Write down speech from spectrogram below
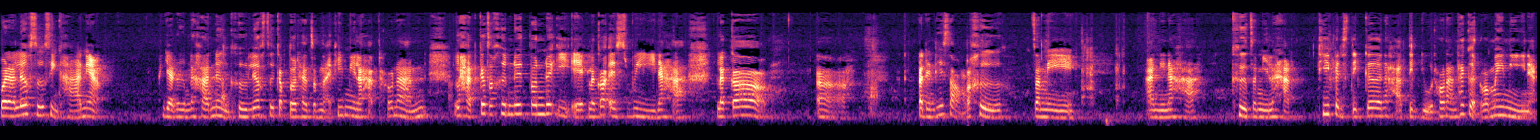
เวลาเลือกซื้อสินค้าเนี่ยอย่าลืมนะคะหนึ่งคือเลือกซื้อกับตัวแทนจำหน่ายที่มีรหัสเท่านั้น รหัสก็จะขึ้นด้วยต้นด้วย ex แล้วก็ sv นะคะ แล้วก็ประเด็นที่สองก็คือ จะมีอันนี้นะคะ คือจะมีรหัสที่เป็นสติกเกอร์นะคะ ติดอยู่เท่านั้นถ้าเกิดว่าไม่มีเนี่ย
